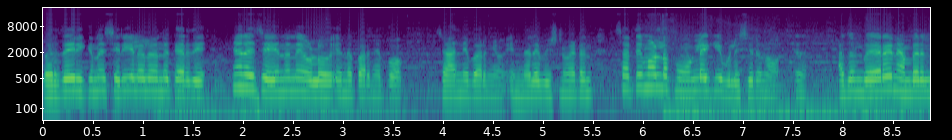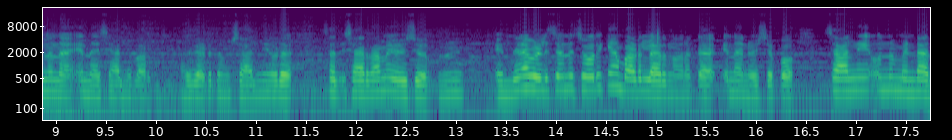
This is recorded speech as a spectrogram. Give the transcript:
വെറുതെ ഇരിക്കുന്നത് ശരിയല്ലല്ലോ എന്ന് കരുതി ഞാനത് ചെയ്യുന്നതേ ഉള്ളൂ എന്ന് പറഞ്ഞപ്പോ ശാലിനി പറഞ്ഞു ഇന്നലെ വിഷ്ണുവേട്ടൻ സത്യമോളുടെ ഫോണിലേക്ക് വിളിച്ചിരുന്നോ. അതും വേറെ നമ്പറിൽ നിന്ന് എന്ന് ശാലിനി പറഞ്ഞു. അത് കേട്ടതും ശാലിനിയോട് ശാരദാമ്മ ചോദിച്ചു എന്തിനാ വിളിച്ചതെന്ന് ചോദിക്കാൻ പാടില്ലായിരുന്നു നിനക്ക്? എന്ന് അന്വേഷിച്ചപ്പോൾ ശാലിനി ഒന്നും മിണ്ടാൻ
